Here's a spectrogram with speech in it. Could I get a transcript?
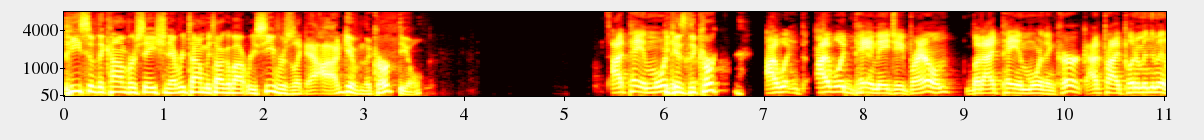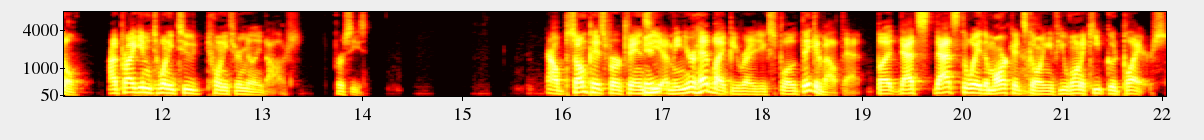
piece of the conversation every time we talk about receivers. Like, ah, I'd give him the Kirk deal. I'd pay him more because the Kirk. I wouldn't I wouldn't pay him AJ Brown, but I'd pay him more than Kirk. I'd probably put him in the middle. I'd probably give him 22 23 million dollars per season. Now, some Pittsburgh fans, and, I mean, your head might be ready to explode thinking about that, but that's that's the way the market's going. If you want to keep good players,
